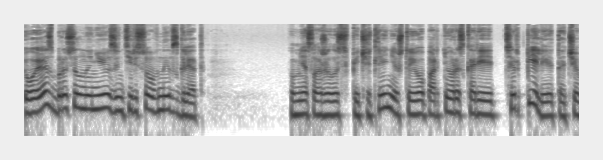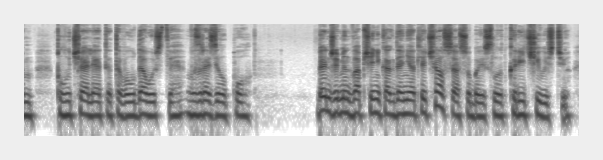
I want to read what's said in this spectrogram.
Уэс бросил на нее заинтересованный взгляд. У меня сложилось впечатление, что его партнеры скорее терпели это, чем получали от этого удовольствие, — возразил Пол. Бенджамин вообще никогда не отличался особой сладкоречивостью —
